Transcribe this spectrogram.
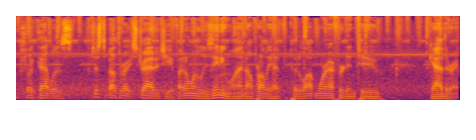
Looks like that was just about the right strategy. If I don't want to lose anyone, I'll probably have to put a lot more effort into gathering.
